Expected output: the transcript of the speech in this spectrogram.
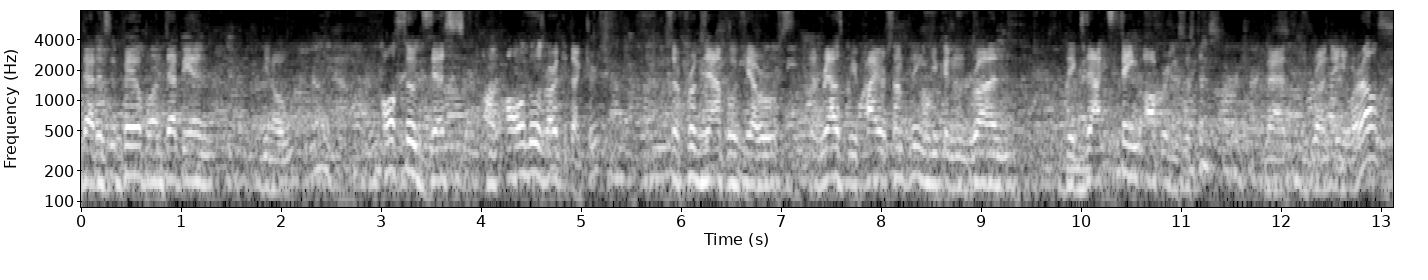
that is available on Debian, you know, also exists on all those architectures. So for example, if you have a Raspberry Pi or something, you can run the exact same operating system that you run anywhere else.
